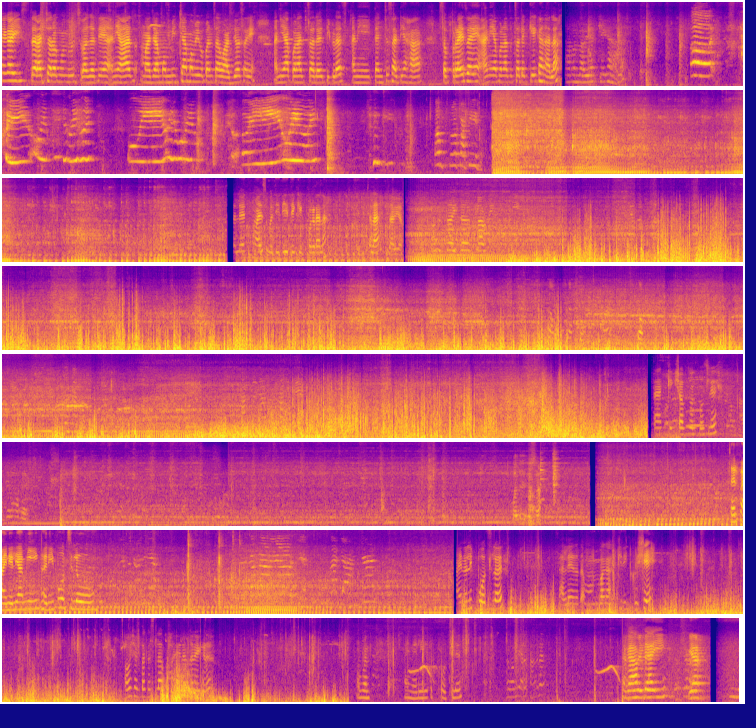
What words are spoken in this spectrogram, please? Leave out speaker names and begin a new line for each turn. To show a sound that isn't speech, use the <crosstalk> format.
Hi guys तर आजच्या रंगमधून स्वागत आहे. आणि आज माझ्या मम्मीच्या मम्मी पप्पांचा वाढदिवस आहे. आणि आपण आज चालू आहे तिकडंच. आणि त्यांच्यासाठी हा सरप्राईज आहे. आणि आपण आता चालू आहे केक आणायला. आपण जाऊया केक आणायला. माझ्यासोबत दिदी येते केक पकडायला. चला जाऊया. बघा इथं क्लाउडी आता केक शॉप जाऊन पोचले तर फायनली आम्ही घरी पोचलो फायनली पोचलोय चाललंय बघा किती खुश आहे. पाहू शकता कसला भारी नजर इकडं. आपण फायनली इथं पोचले बघा आपल्या आई.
